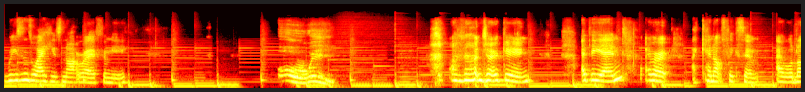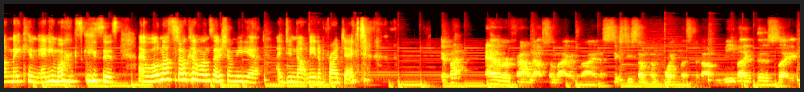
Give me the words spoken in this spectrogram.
Reasons why he's not right for me. Oh wait. I'm not joking. At the end, I wrote, I cannot fix him. I will not make him any more excuses. I will not stalk him on social media. I do not need a project. if I ever found out somebody was writing a 60 something point list about me like this, like,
